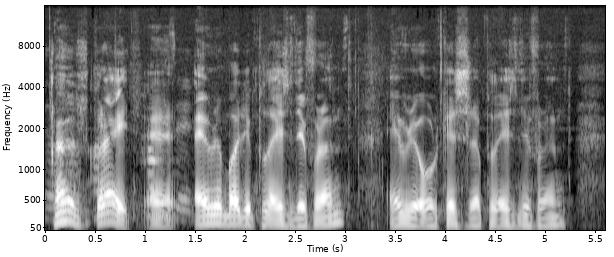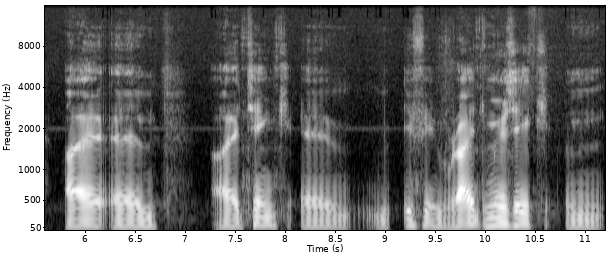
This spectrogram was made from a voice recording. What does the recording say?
Uh, oh, it's great. Uh, everybody plays different. Every orchestra plays different. I um, I think um, if you write music um,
